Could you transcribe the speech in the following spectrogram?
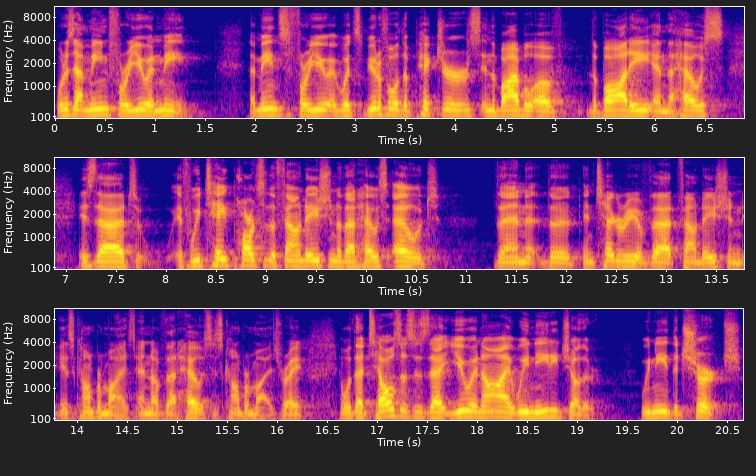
what does that mean for you and me? That means for you, what's beautiful with the pictures in the Bible of the body and the house is that if we take parts of the foundation of that house out, then the integrity of that foundation is compromised and of that house is compromised, right? And what that tells us is that you and I, we need each other. We need the church.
